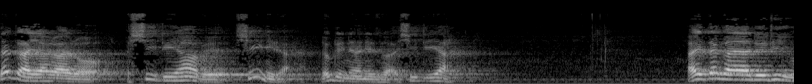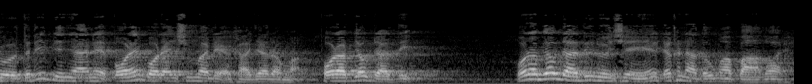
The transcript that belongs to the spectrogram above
တက္ကာယကတော့အရှိတရားပဲရှိနေတာလုတ်တင်နေဆိုတာအရှိတရားအဲတက္ကာယဒိဋ္ဌိကိုတတိပညာနဲ့ပေါ်တိုင်းပေါ်တိုင်းရှုမှတ်တဲ့အခါကျတော့မှပေါ်တာပြောက်တာသိ ပေါ်တာပြောက်တာသိလို့ရှိရင်လက္ခဏာ၃ပါးပါသွားတယ်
